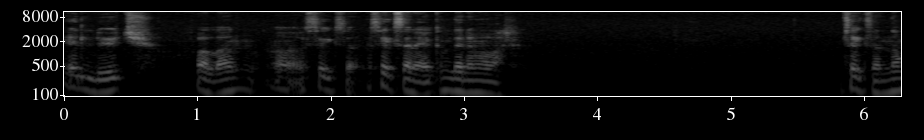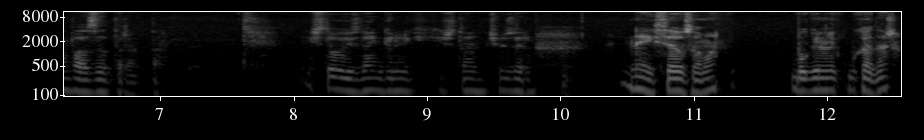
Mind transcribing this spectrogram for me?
53 falan. Aa, 80 80'e yakın deneme var. 80'den fazladır hatta. İşte o yüzden günlük 2-3 tane çözerim. Neyse o zaman. Bugünlük bu kadar.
